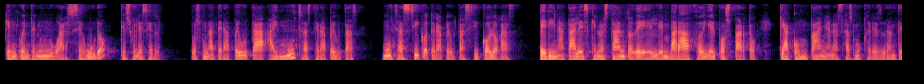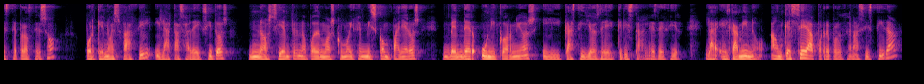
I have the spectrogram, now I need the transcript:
que encuentren un lugar seguro, que suele ser pues una terapeuta, hay muchas terapeutas, muchas psicoterapeutas, psicólogas perinatales, que no es tanto del embarazo y el posparto, que acompañan a estas mujeres durante este proceso, porque no es fácil y la tasa de éxitos no siempre, no podemos, como dicen mis compañeros, vender unicornios y castillos de cristal. Es decir, el camino, aunque sea por reproducción asistida,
